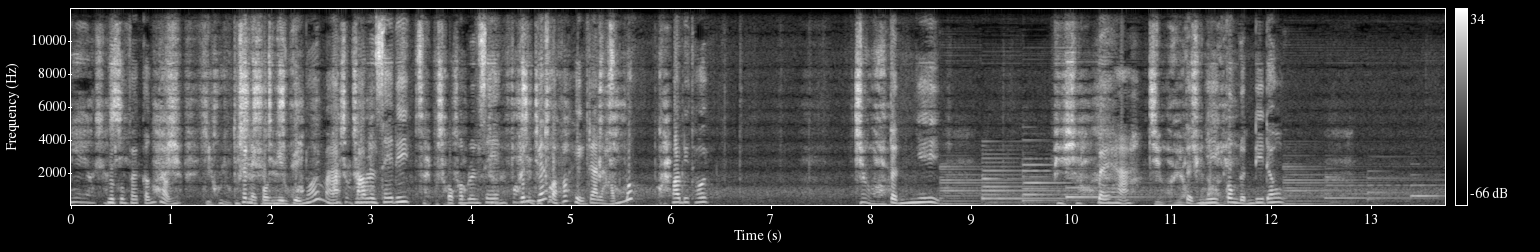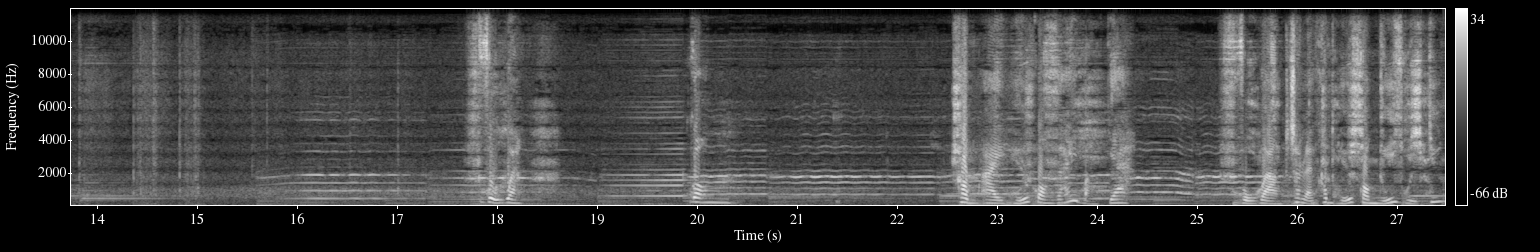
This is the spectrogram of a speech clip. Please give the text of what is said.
Ngươi cũng phải cẩn thận. Sau này còn nhiều chuyện nói mà Mau lên xe đi Còn không lên xe Lính chết mà. phát hiện ra là hỏng mất Mau đi thôi Tịnh Nhi. Bệ hạ Tịnh Nhi con định đi đâu? Phụ hoàng. Con Không ai hiểu con gái bằng cha Phụ hoàng sao lại không hiểu con nghĩ gì chứ?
